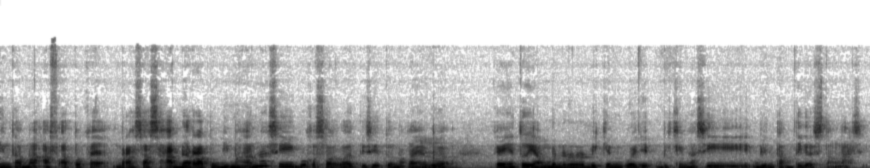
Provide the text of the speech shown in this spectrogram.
minta maaf atau kayak merasa sadar atau gimana sih gue kesel banget di situ. Makanya gue Hmm. kayaknya tuh yang bener-bener bikin gue bikin ngasih bintang tiga setengah sih.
